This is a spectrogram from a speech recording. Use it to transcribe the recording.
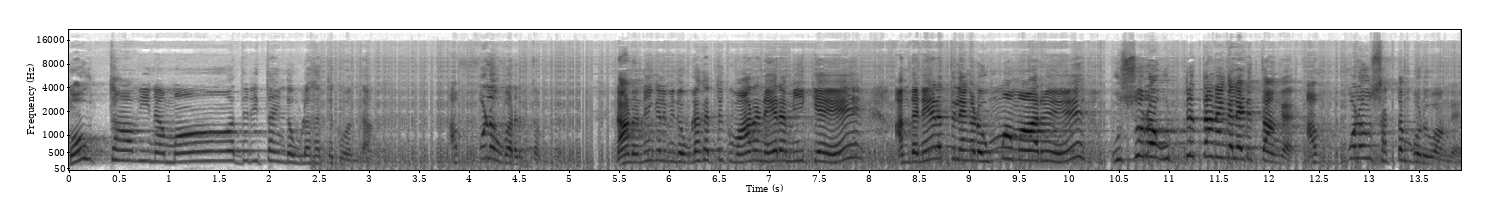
மௌத்தாவின மாதிரி தான் இந்த உலகத்துக்கு வந்தாங்க. அவ்வளவு வருத்தம். நானும் நீங்களும் இந்த உலகத்துக்கு வார நேரம் மீக்கே அந்த நேரத்தில் எங்களோட உம்மமாறு உசுர விட்டுத்தான் எங்களை எடுத்தாங்க. அவ்வளவு சத்தம் போடுவாங்க.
